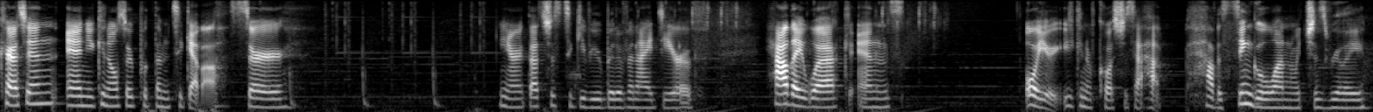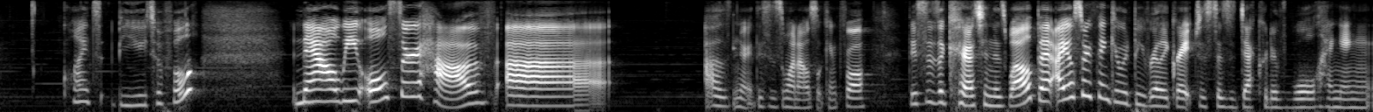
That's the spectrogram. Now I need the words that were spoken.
curtain. And you can also put them together. So, you know, that's just to give you a bit of an idea of how they work. And, or you, you can, of course, just have, have a single one, which is really quite beautiful. Now we also have, uh, uh, no, this is the one I was looking for. This is a curtain as well, but I also think it would be really great just as a decorative wall hanging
